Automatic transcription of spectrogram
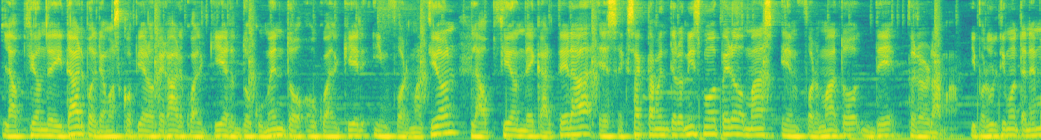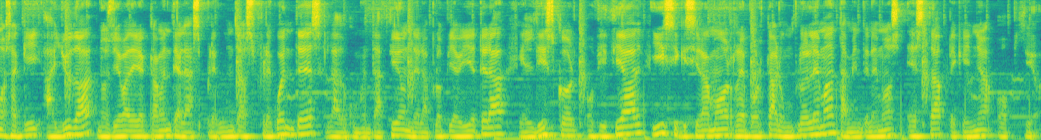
La opción de editar, podríamos copiar o pegar cualquier documento o cualquier información. La opción de cartera es exactamente lo mismo, pero más en formato de programa. Y por último tenemos aquí ayuda, nos lleva directamente a las preguntas frecuentes, la documentación de la propia billetera, el Discord oficial y si quisiéramos reportar un problema, también tenemos esta pequeña opción.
